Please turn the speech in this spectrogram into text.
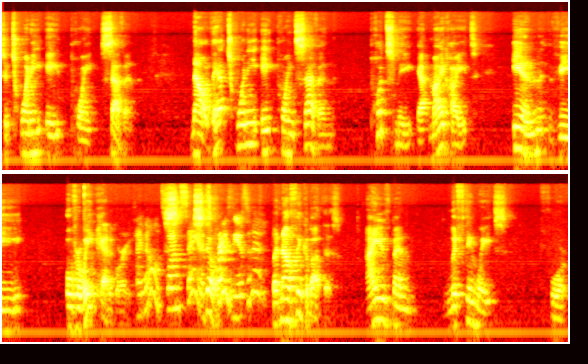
28.7. Now, that 28.7 puts me at my height in the overweight category. I know, it's what I'm saying. Still. It's crazy, isn't it? But now think about this. I have been lifting weights for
